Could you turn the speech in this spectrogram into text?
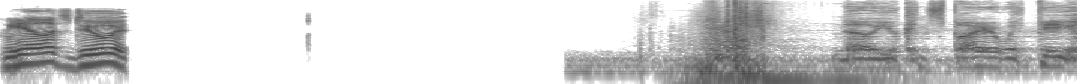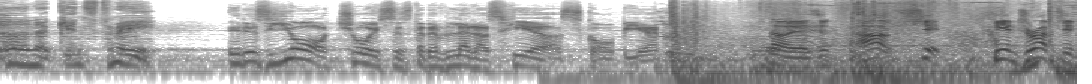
Yeah, let's do it. Now you conspire with Bi-Han against me. It is your choices that have led us here, Scorpion. No, it isn't. Oh, shit. He interrupted.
